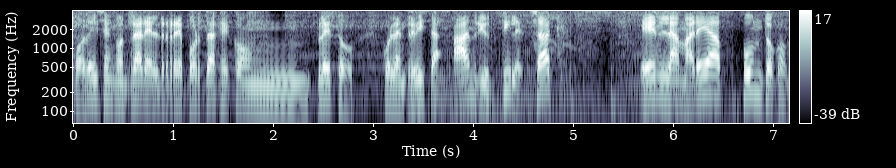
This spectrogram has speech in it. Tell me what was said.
Podéis encontrar el reportaje completo con la entrevista a Andrew Tilechak en lamarea.com.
